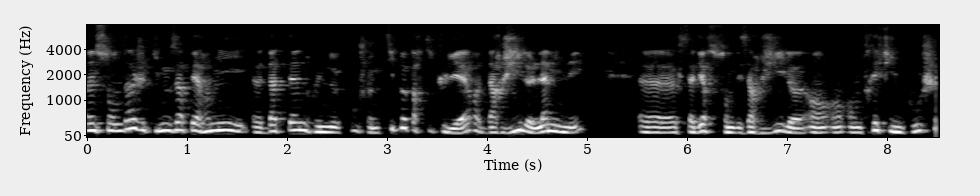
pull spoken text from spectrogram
un sondage qui nous a permis d'atteindre une couche un petit peu particulière d'argile laminée, c'est-à-dire ce sont des argiles en, très fine couche.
